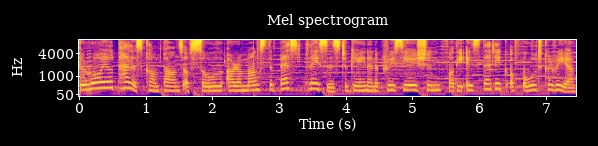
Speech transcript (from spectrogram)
The royal palace compounds of Seoul are amongst the best places to gain an appreciation for the aesthetic of old Korea,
